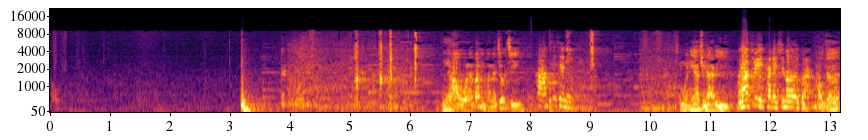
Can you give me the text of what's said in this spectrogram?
好。你好，我来帮你喷个酒精。好，谢谢你。请问你要去哪里？我要去台北世贸二馆。好的。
